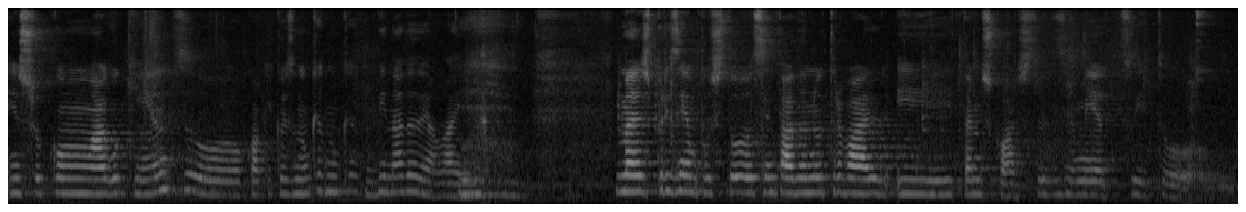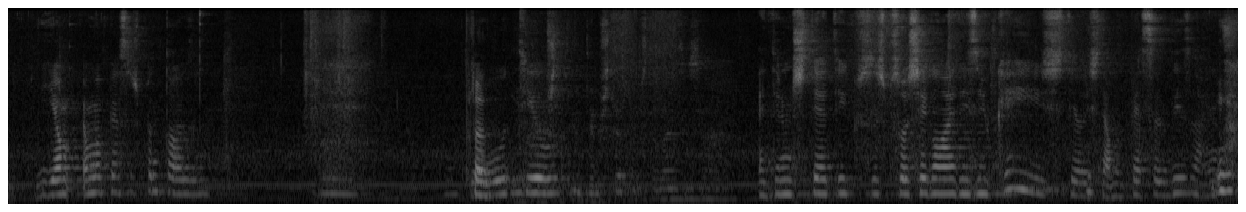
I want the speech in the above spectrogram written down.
encho com água quente ou qualquer coisa. Nunca, nunca bebi nada dela ainda. Mas, por exemplo, estou sentada no trabalho e tenho as costas, eu meto e estou. E é, é uma peça espantosa. É útil. Em termos em termos estéticos, as pessoas chegam lá e dizem o que é isto? Eu, isto é uma peça de design.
